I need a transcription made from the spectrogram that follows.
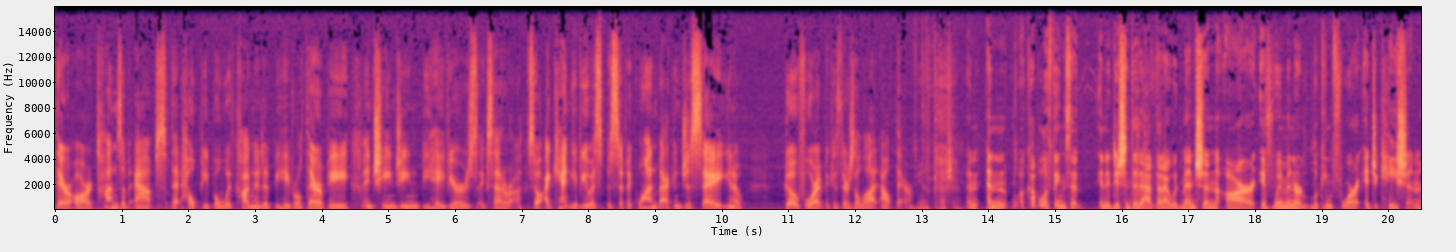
There are tons of apps that help people with cognitive behavioral therapy and changing behaviors, etc. So I can't give you a specific one, but I can just say, you know, go for it because there's a lot out there. Yeah. Gotcha. And and a couple of things that in addition to that that I would mention are if women are looking for education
